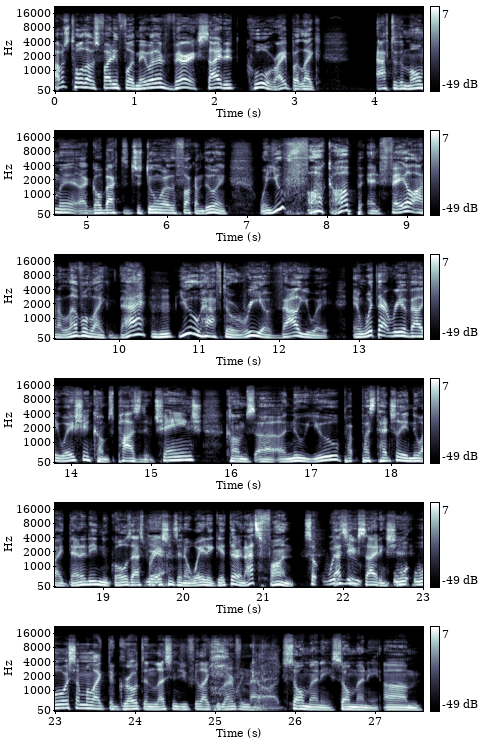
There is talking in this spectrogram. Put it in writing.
I was told I was fighting Floyd Mayweather. Very excited, cool, right? But like after the moment, I go back to just doing whatever the fuck I'm doing. When you fuck up and fail on a level like that, Mm-hmm. you have to reevaluate. And with that reevaluation comes positive change, comes uh, a new you, p- potentially a new identity, new goals, aspirations, and a way to get there. And that's fun. So that's you- exciting shit. wh- What were some of like the growth and lessons you feel like you learned from that? so many so many um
